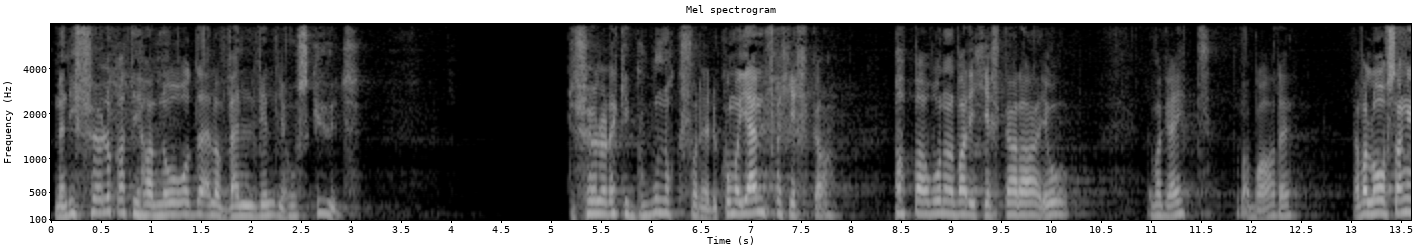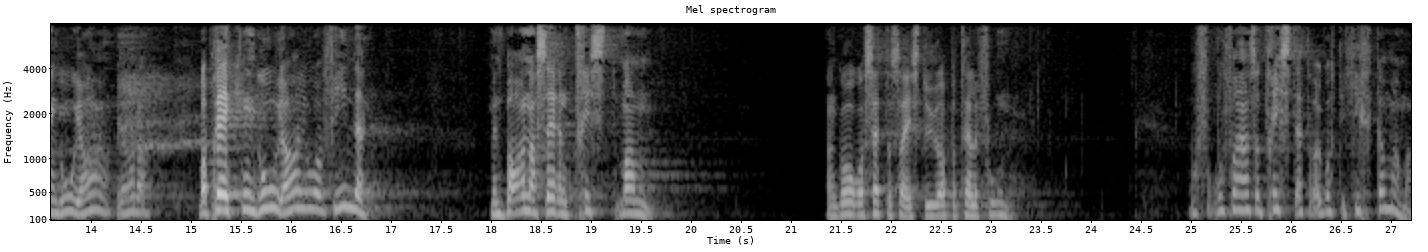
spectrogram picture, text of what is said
Men de føler ikke at de har nåde eller velvilje hos Gud. Du føler deg ikke god nok for det. Du kommer hjem fra kirka. 'Pappa, hvordan var det i kirka da?' 'Jo, det var greit. Det var bra, det.' 'Ja, Var lovsangen god?' 'Ja, ja da.' 'Var prekenen god?' 'Ja, jo, var fin, den.' Men barna ser en trist mann. Han går og setter seg i stua på telefon. Hvorfor, hvorfor er han så trist etter å ha gått i kirka, mamma?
